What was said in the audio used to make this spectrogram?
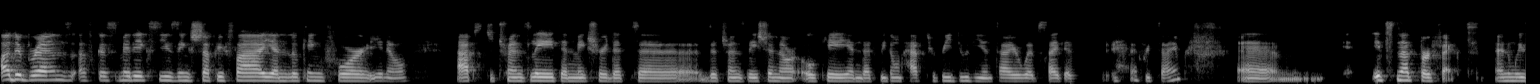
other brands of cosmetics using Shopify and looking for you know apps to translate and make sure that uh, the translation are okay and that we don't have to redo the entire website every time. Um, it's not perfect. And we,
